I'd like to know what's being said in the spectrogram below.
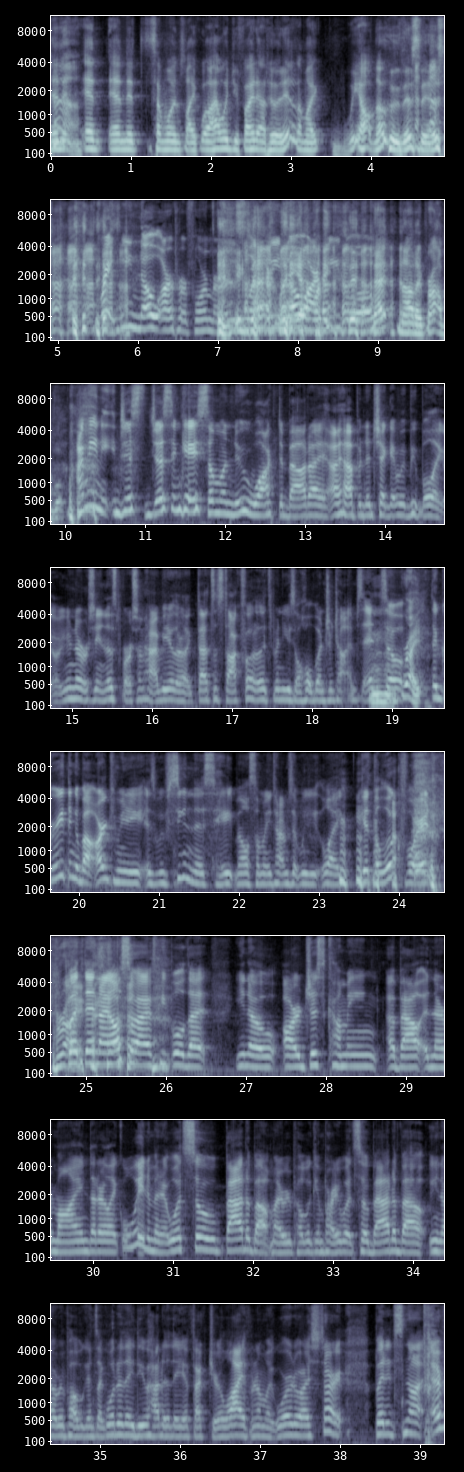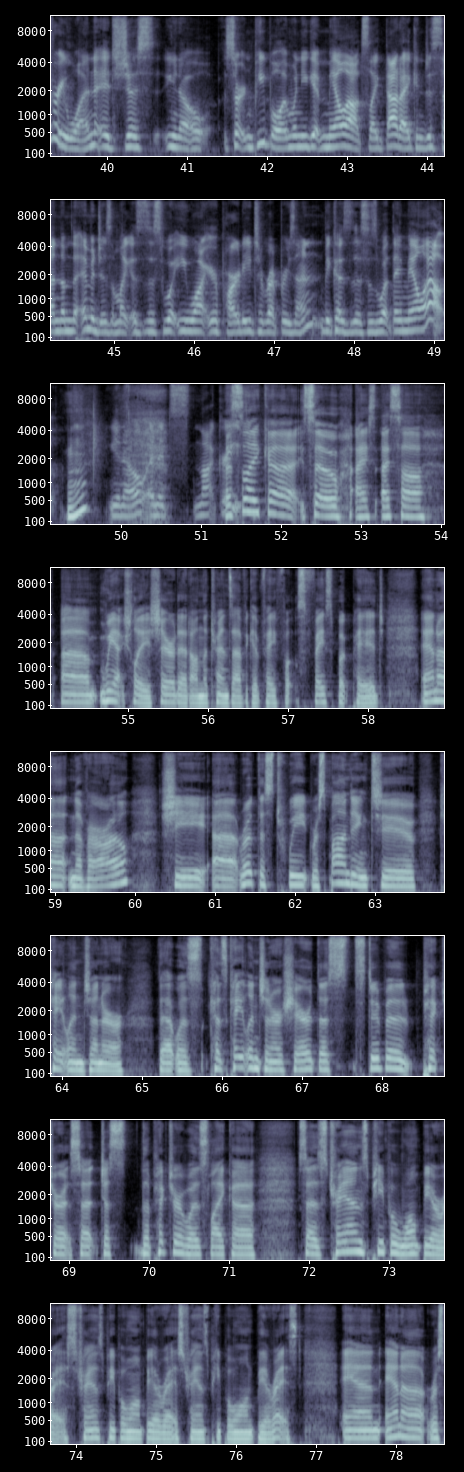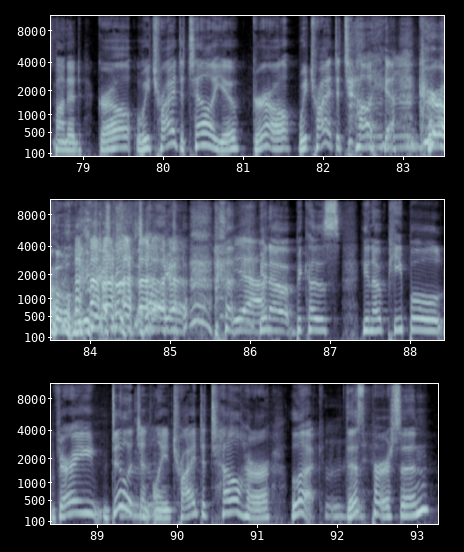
And Huh. it, and and it's someone's like, well, how would you find out who it is? I'm like, we all know who this is. right, we know our performers. Like we know our people. That's not a problem. I mean, just just in case someone new walked about, I I happen to check in with people like, oh, you've never seen this person, have you? They're like, that's a stock photo that's been used a whole bunch of times. And so, Mm-hmm. Right. the great thing about our community is we've seen this hate mail so many times that we like get the look for it. Right. But then I also have people that you know are just coming about in their mind that are like, well, wait a minute, what's so bad about my Republican Party? What's so bad about you know Republicans? Like, what do they do? How do they affect your life? And I'm like, where do I start? But it's not everyone. It's just you know certain people and when you get mail outs like that i can just send them the images i'm like is this what you want your party to represent because this is what they mail out you know and it's not great It's like uh, so. I I saw. Um, we actually shared it on the Trans Advocate Facebook page. Ana Navarro, she uh, wrote this tweet responding to Caitlyn Jenner. That was because Caitlyn Jenner shared this stupid picture. It said just the picture was like uh says trans people won't be erased. Trans people won't be erased. Trans people won't be erased. And Ana responded, "Girl, we tried to tell you. Girl, we tried to tell you. Girl, we tried to tell you." yeah you know, because, you know, people very diligently tried to tell her, look, this person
